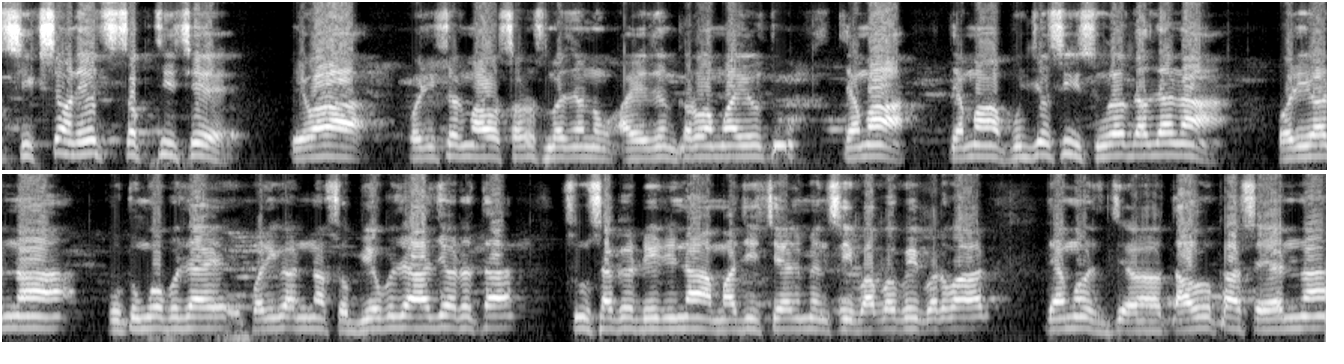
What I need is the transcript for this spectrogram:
શિક્ષણ એ જ શક્તિ છે એવા પરિસરમાં આવો સરસ મજાનું આયોજન કરવામાં આવ્યું હતું. તેમાં તેમાં પૂજ્યસિંહ સુરત દાદાના પરિવારના કુટુંબો બધા, પરિવારના સભ્યો બધા હાજર હતા. સુસાગર ડેરીના માજી ચેરમેન શ્રી બાબાભાઈ ભરવાડ તેમજ તાલુકા શહેરના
